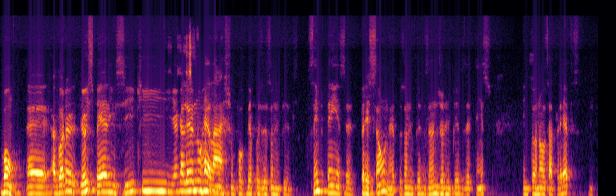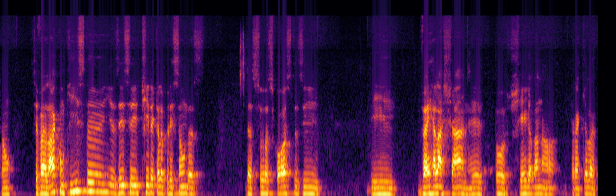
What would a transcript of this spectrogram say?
Bom, é, agora eu espero em si que a galera não relaxe um pouco depois das Olimpíadas. Sempre tem essa pressão, né? Para as Olimpíadas, anos de Olimpíadas é tenso em torno aos atletas. Então, você vai lá, conquista e às vezes você tira aquela pressão das, das suas costas e, e vai relaxar, né? Pô, chega lá para aquela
